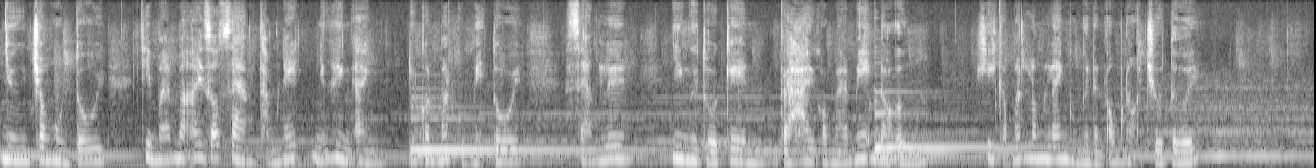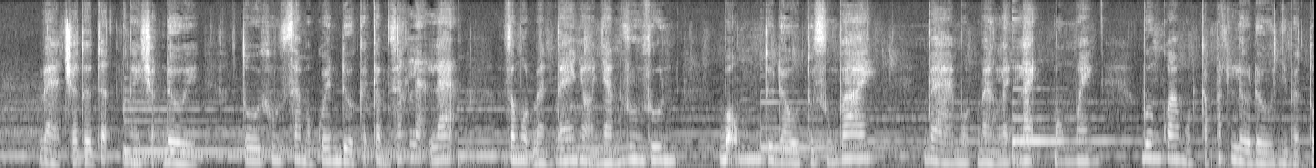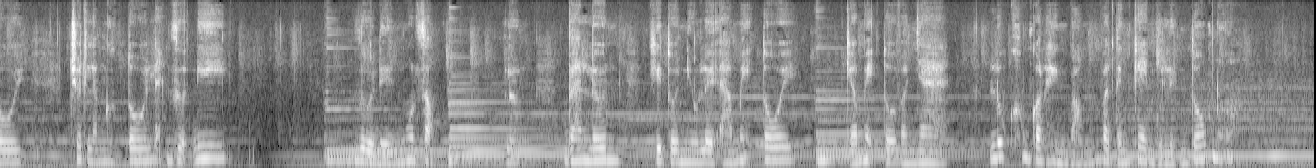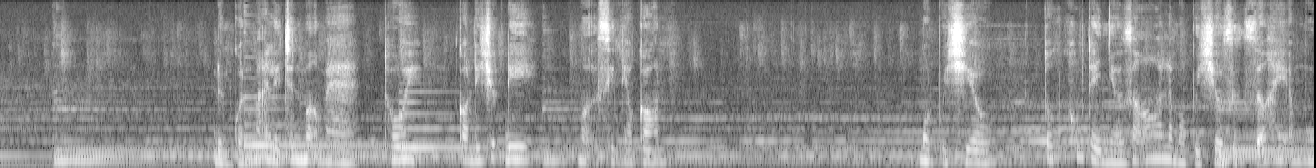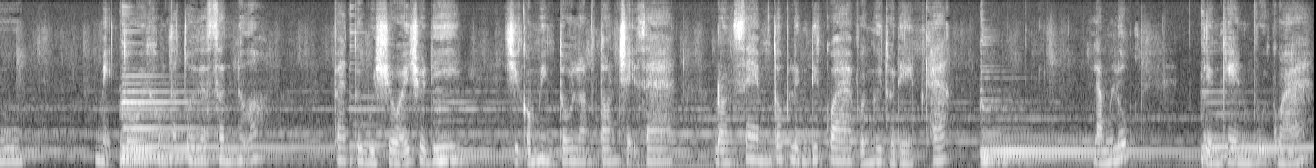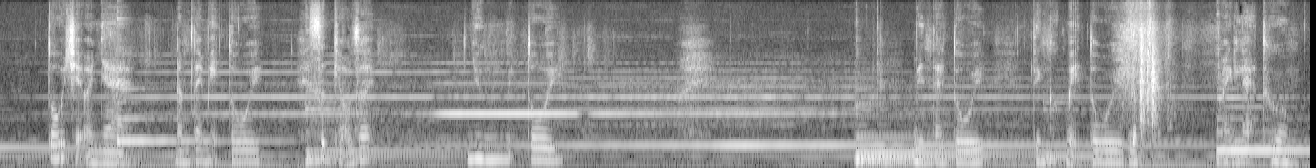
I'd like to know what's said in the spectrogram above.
Nhưng trong hồn tôi thì mãi mãi rõ ràng thắm nét những hình ảnh, những con mắt của mẹ tôi sáng lên nhìn người thổi kèn và hai gò má mẹ đỏ ửng khi cặp mắt long lanh của người đàn ông nọ chiếu tới. Và cho tới tận ngày trọn đời, tôi không sao mà quên được cái cảm giác lạ lạ do một bàn tay nhỏ nhắn run run bỗng từ đầu tuột xuống vai và một màng lạnh lạnh mong manh vương qua một cặp mắt lờ đờ nhìn vào tôi, chợt làm ngực tôi lạnh dựa đi. Rồi đến một giọng lớn van lơn khi tôi níu lấy áo mẹ tôi, Kéo mẹ tôi vào nhà, Lúc không còn hình bóng và tiếng kèn của lính tốt nữa. Đừng quấn mãi lấy chân mợ mà. Thôi, con đi trước đi. Mợ xin theo con. Một buổi chiều, Tôi cũng không thể nhớ rõ là một buổi chiều rực rỡ hay âm u. Mẹ tôi không dắt tôi ra sân nữa. Và từ buổi chiều ấy trở đi, Chỉ có mình tôi lon ton chạy ra, Đón xem tốp lính đi qua với người thổi đèn khác. Lắm lúc, Tiếng kèn vui quá. Tôi chạy vào nhà, Nắm tay mẹ tôi, Hết sức kéo dậy. Nhưng mẹ tôi, Bên tai tôi, Tiếng ngực mẹ tôi đập mạnh lạ thường.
